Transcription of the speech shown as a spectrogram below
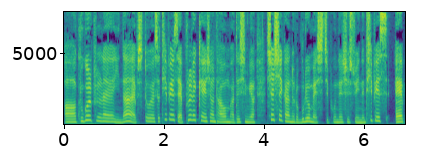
어, 구글 플레이나 앱스토어에서 TBS 애플리케이션 다운받으시면 실시간으로 무료 메시지 보내실 수 있는 TBS 앱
